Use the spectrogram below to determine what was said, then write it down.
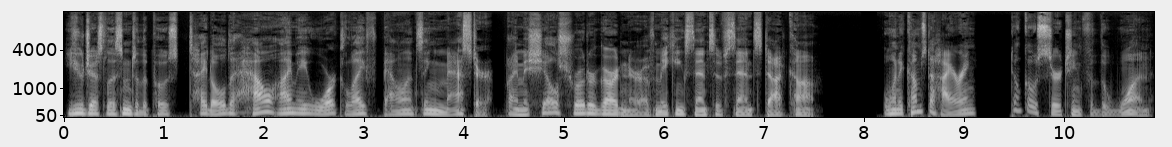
You just listened to the post titled How I'm a Work Life Balancing Master by Michelle Schroeder Gardner of MakingSenseOfCents.com. When it comes to hiring, don't go searching for the one,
